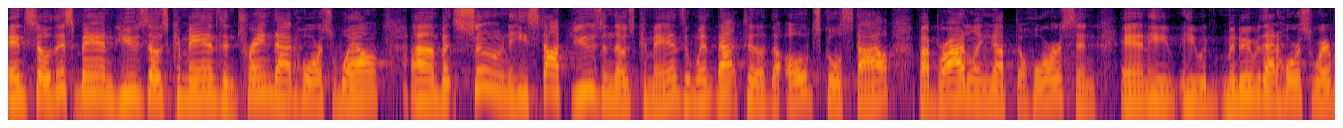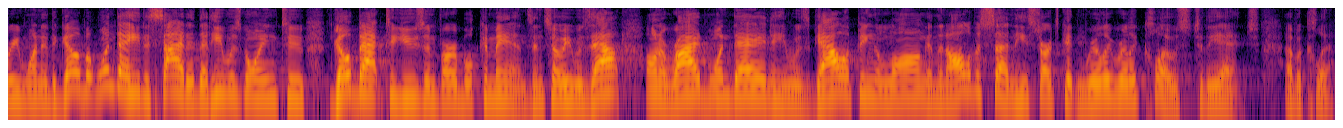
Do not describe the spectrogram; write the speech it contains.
And so this man used those commands and trained that horse well. Um, but soon he stopped using those commands and went back to the old school style by bridling up the horse and, and he, he would maneuver that horse wherever he wanted to go. But one day he decided that he was going to go back to using verbal commands. And so he was out on a ride one day and he was galloping along. And then all of a sudden he starts getting really, really close to the edge of a cliff.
